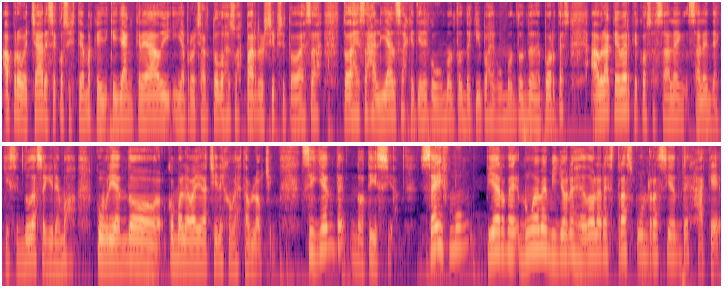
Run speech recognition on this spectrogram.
aprovechar ese ecosistema que, ya han creado y, aprovechar todos esos partnerships y todas esas, todas esas alianzas que tienen con un montón de equipos en un montón de deportes. Habrá que ver qué salen, salen de aquí. Sin duda seguiremos cubriendo cómo le va a ir a Chile con esta blockchain. Siguiente noticia. SafeMoon pierde 9 millones de dólares tras un reciente hackeo.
